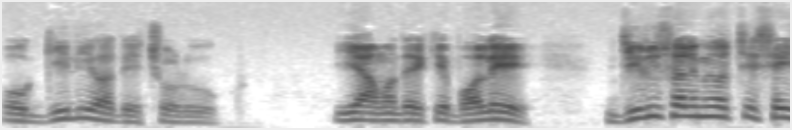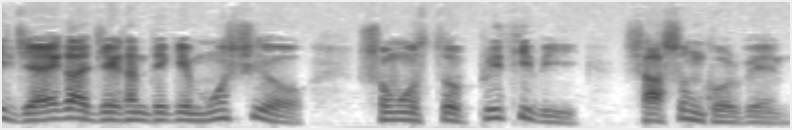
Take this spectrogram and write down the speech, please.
ও গিলিয়দে চড়ুক। ইয়ে আমাদেরকে বলে জিরুসালামি হচ্ছে সেই জায়গা যেখান থেকে মসিও সমস্ত পৃথিবী শাসন করবেন।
